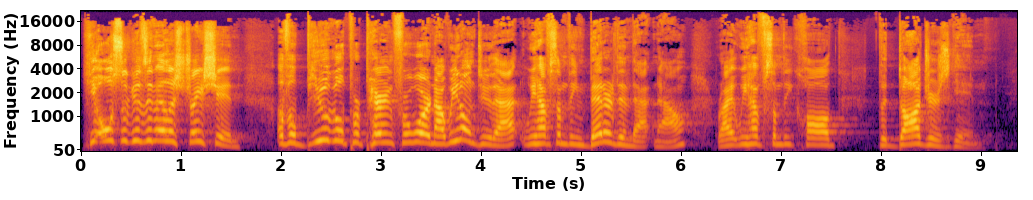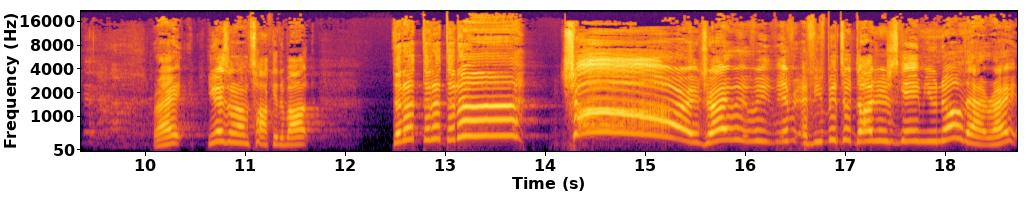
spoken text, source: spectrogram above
He also gives an illustration of a bugle preparing for war. Now, we don't do that. We have something better than that now, right? We have something called the Dodgers game, right? You guys know what I'm talking about. Da-da-da-da-da-da! Charge, right? We, we, if you've been to a Dodgers game, you know that, right?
